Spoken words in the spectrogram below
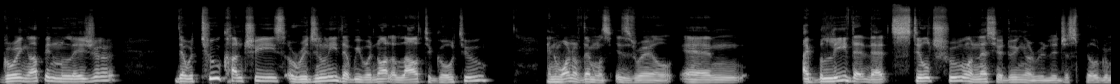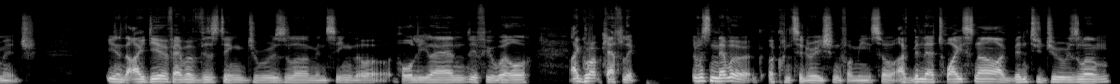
growing up in Malaysia, there were two countries originally that we were not allowed to go to, and one of them was Israel. And I believe that that's still true unless you're doing a religious pilgrimage. You know, the idea of ever visiting Jerusalem and seeing the Holy Land, if you will. I grew up Catholic. It was never a consideration for me. So I've been there twice now. I've been to Jerusalem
